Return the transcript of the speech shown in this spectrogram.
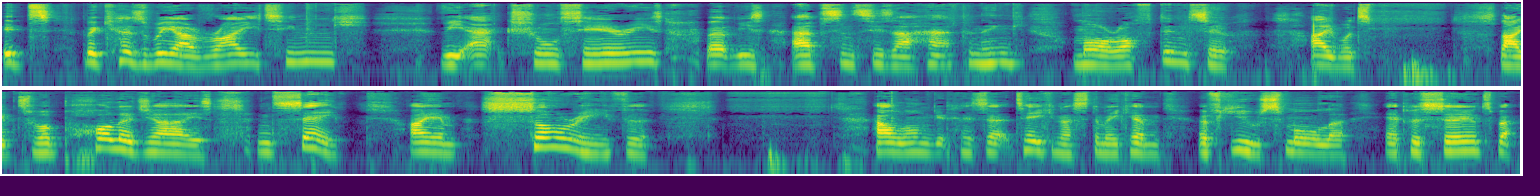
It's because we are writing the actual series that these absences are happening more often, so I would like to apologise and say I am sorry for how long it has uh, taken us to make um, a few smaller episodes, but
